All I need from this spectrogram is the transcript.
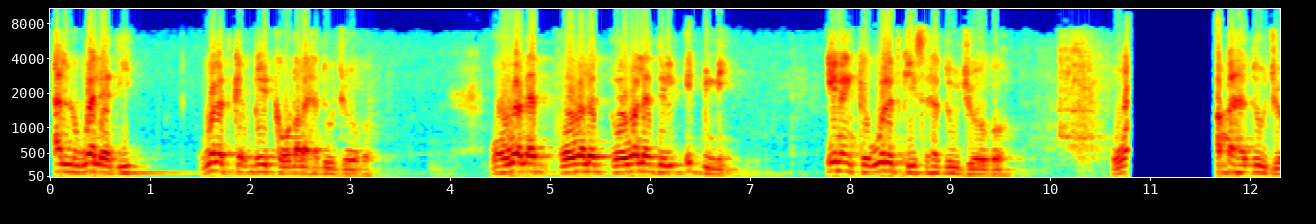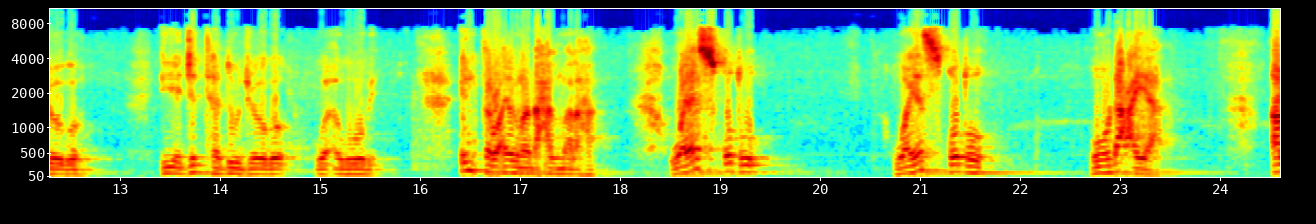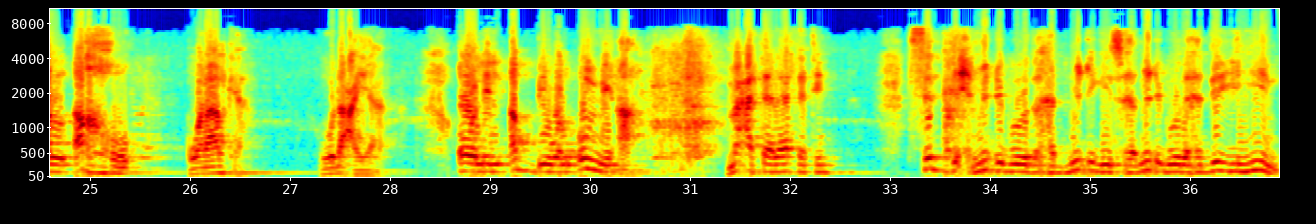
Alwaladi waladka beydka uu dhalay hadduu joogo. Wawalad wawalad wawalad alibni inanka waladkiisa hadduu joogo. Aabba hadduu joogo iyo jad hadduu joogo waa awoobe. Intaba ayaguna dhaxal ma laha. Wayasqutu wayasqutu wuu dhacayaa. Alakhu walaalka wuu dhacayaa. Oo lilabbi waalummi ah maca halaahatin saddex micigooda micigiisa micigooda hadday yihiin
